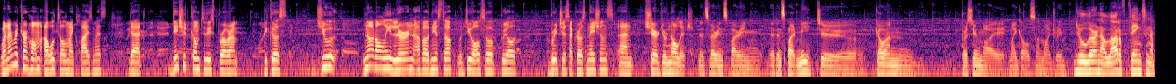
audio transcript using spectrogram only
When I return home, I will tell my classmates that they should come to this program because you not only learn about new stuff, but you also build bridges across nations and share your knowledge. It's very inspiring. It inspired me to go and pursue my, my goals and my dream. You'll learn a lot of things in a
